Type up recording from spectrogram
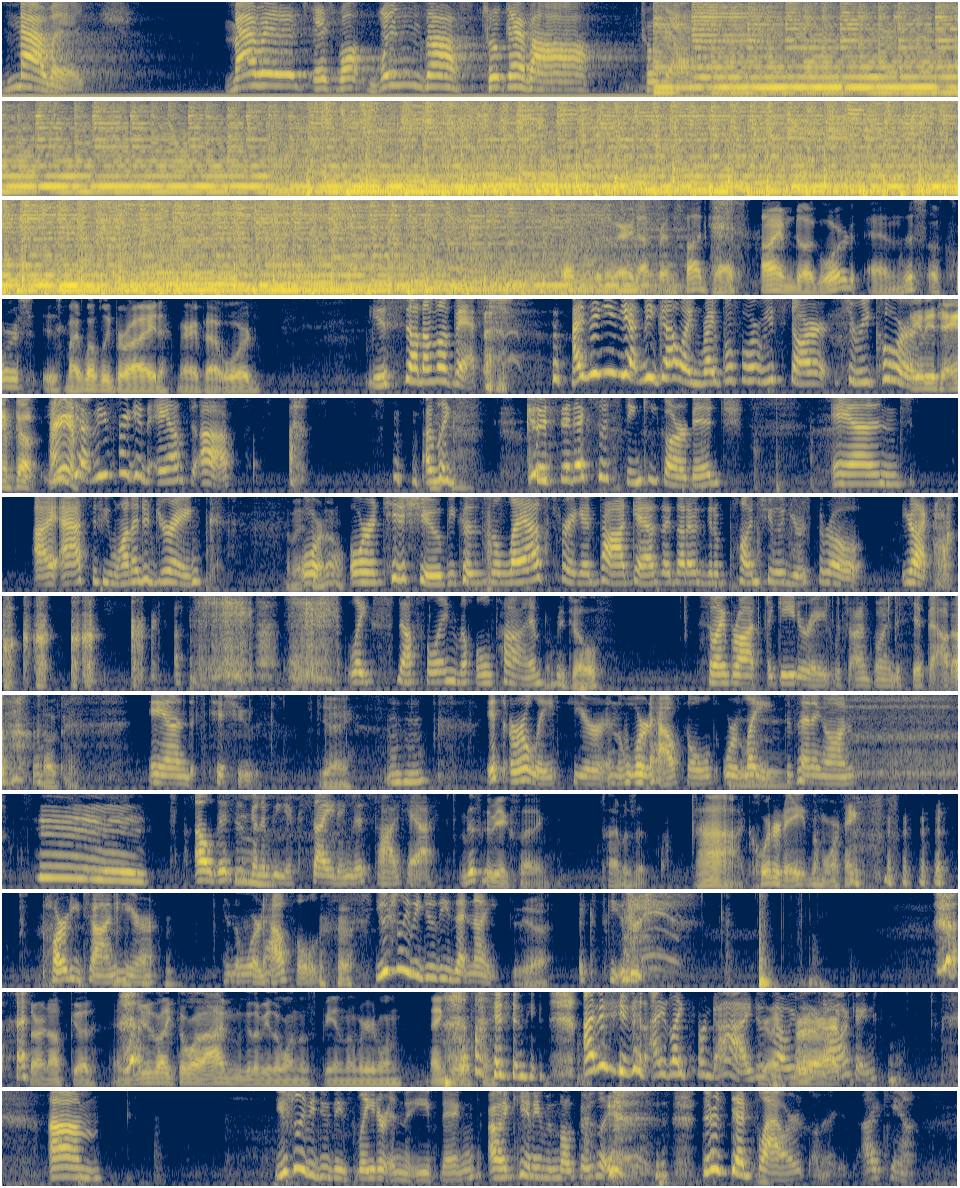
marriage. Marriage is what brings us together today. I'm Doug Ward, and this, of course, is my lovely bride, Mary Pat Ward. You son of a bitch. I think you get me going right before we start to record. I gotta get you amped up. you get me freaking amped up. I'm like s- gonna sit next to a stinky garbage, and I asked if he wanted a drink And I or said no. or a tissue because the last friggin' podcast I thought I was gonna punch you in your throat. You're like like snuffling the whole time. Don't be jealous. So I brought a Gatorade, which I'm going to sip out of, Okay. and tissues. Yay. hmm It's early here in the Ward household, or Mm. late, depending on. Oh, this is going to be exciting. This podcast. This is gonna be exciting. What time is it? Ah, quarter to eight in the morning. Party time here in the Ward household. Usually we do these at night. yeah. Excuse me. Starting off good. And you're like the one, I'm gonna be the one that's being the weird one. And gross I didn't. Even, I didn't even. I like forgot. I just You're thought like, we were talking. Um. Usually we do these later in the evening. I can't even look. There's like, there's dead flowers on our. I can't.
